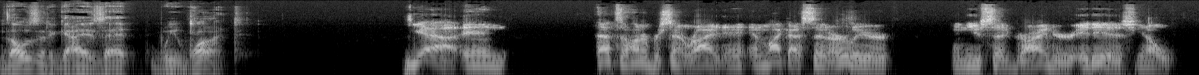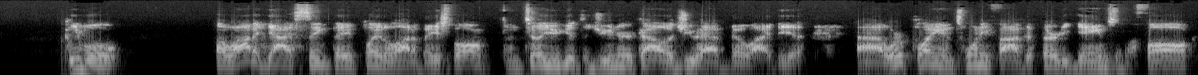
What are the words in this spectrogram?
Those are the guys that we want. Yeah, and that's 100% right. And, and, like I said earlier, and you said grinder, it is, you know, people, a lot of guys think they've played a lot of baseball. Until you get to junior college, you have no idea. Uh, we're playing 25 to 30 games in the fall.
